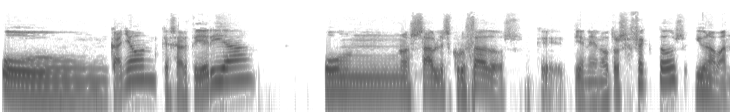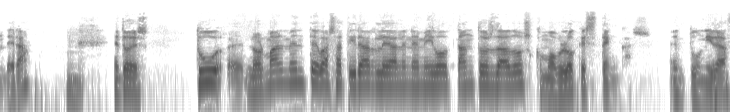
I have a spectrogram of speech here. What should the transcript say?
un cañón, que es artillería, unos sables cruzados que tienen otros efectos y una bandera. Mm. Entonces, tú eh, normalmente vas a tirarle al enemigo tantos dados como bloques tengas en tu unidad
